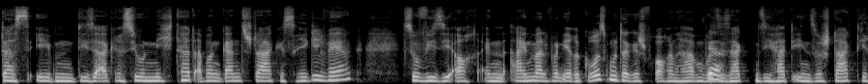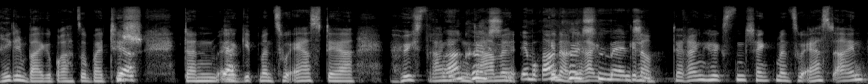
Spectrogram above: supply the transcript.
das eben diese Aggression nicht hat, aber ein ganz starkes Regelwerk. So wie Sie auch ein, einmal von Ihrer Großmutter gesprochen haben, wo ja. Sie sagten, sie hat Ihnen so stark die Regeln beigebracht. So bei Tisch, dann äh, gibt man zuerst der höchstrangigen Dame. Dem ranghöchsten genau, Menschen. Genau, der ranghöchsten schenkt man zuerst ein.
